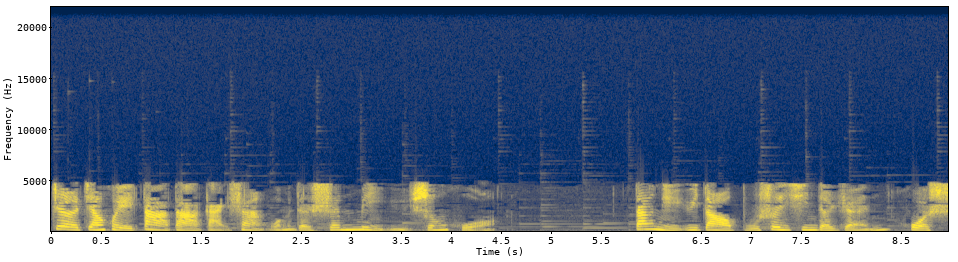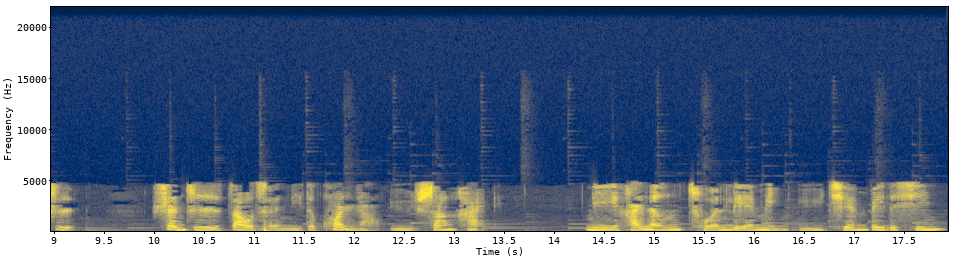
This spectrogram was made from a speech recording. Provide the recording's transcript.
这将会大大改善我们的生命与生活。当你遇到不顺心的人或事，甚至造成你的困扰与伤害，你还能存怜悯与谦卑的心，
